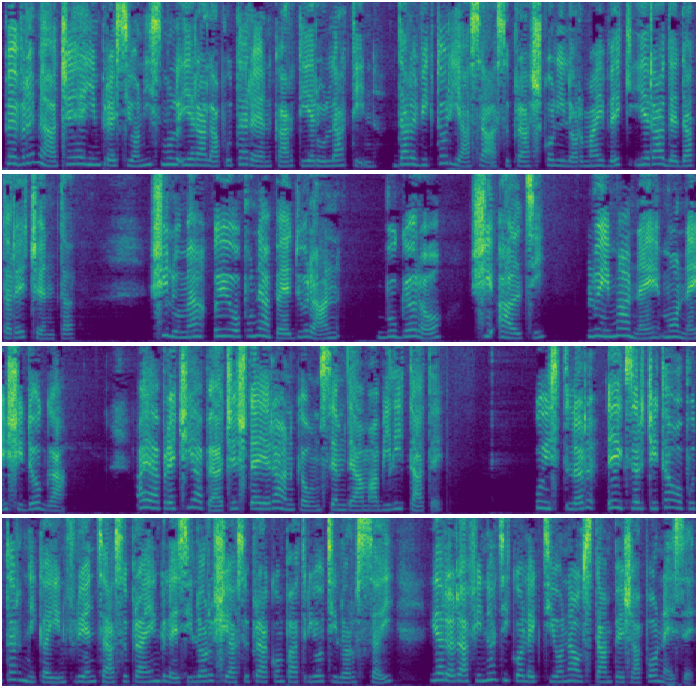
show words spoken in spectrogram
Pe vremea aceea, impresionismul era la putere în cartierul latin, dar victoria sa asupra școlilor mai vechi era de dată recentă. Și lumea îi opunea pe Duran, Bouguereau și alții, lui Manet, Monet și Degas. Ai aprecia pe aceștia era încă un semn de amabilitate. Whistler exercita o puternică influență asupra englezilor și asupra compatrioților săi, iar rafinații colecționau stampe japoneze.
